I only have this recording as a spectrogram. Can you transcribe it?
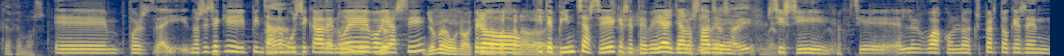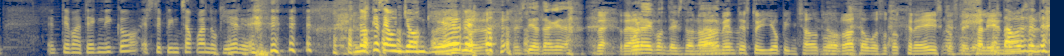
¿Qué hacemos? Eh, pues no sé si hay que ir pinchando Ah, música de nuevo yo- y así. yo me uno aquí, pero, no pasa nada, Y te ¿eh? pinchas, ¿eh? Que se te vea, ya lo sabe. pinchas ahí? Sí, sí, sí. Él, guau, con lo experto que es en, en tema técnico, este pincha cuando quiere. no es que sea un yonki, ¿eh? Pero- Hostia, te ha quedado Re- real- fuera de contexto, ¿no? Realmente no, no. estoy yo pinchado todo el rato. Vosotros creéis que No estoy saliendo, pero, en-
